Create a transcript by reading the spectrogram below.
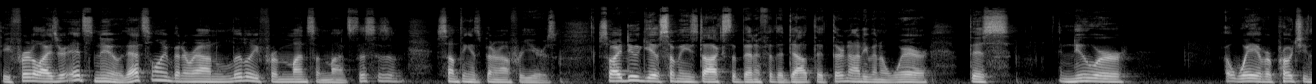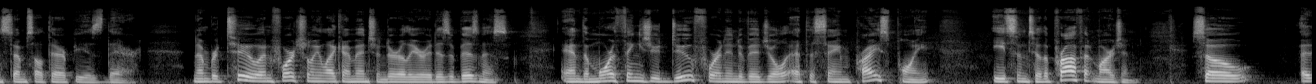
the fertilizer, it's new. That's only been around literally for months and months. This isn't something that's been around for years. So I do give some of these docs the benefit of the doubt that they're not even aware this newer way of approaching stem cell therapy is there. Number two, unfortunately, like I mentioned earlier, it is a business. And the more things you do for an individual at the same price point eats into the profit margin. So uh,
